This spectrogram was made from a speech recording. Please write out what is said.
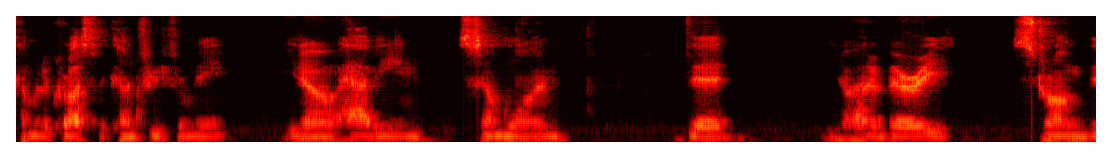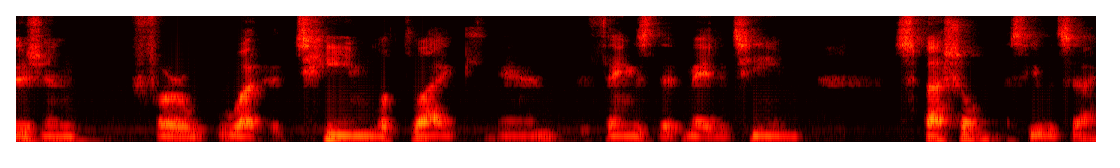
coming across the country for me, you know, having someone that, you know, had a very strong vision for what a team looked like and the things that made a team special, as he would say.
